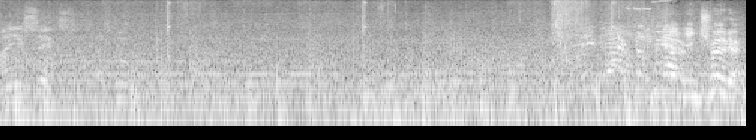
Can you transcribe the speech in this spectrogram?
On your six. Let's move. We've got an intruder!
